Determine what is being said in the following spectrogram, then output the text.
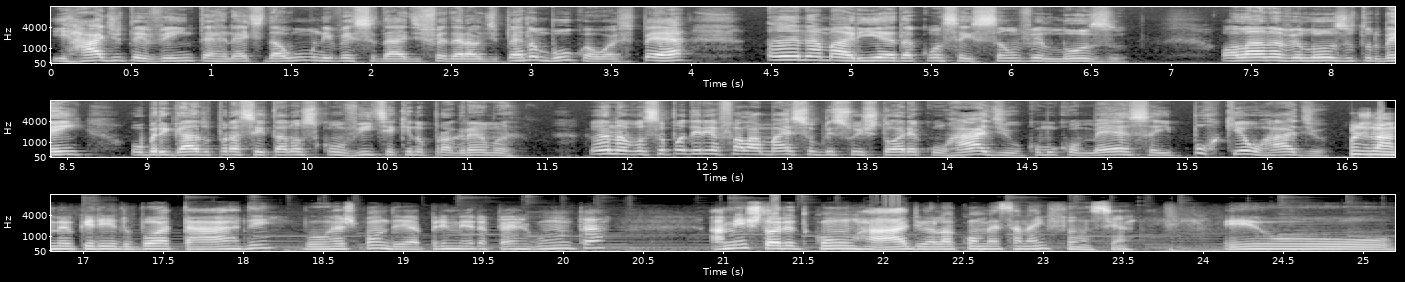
e rádio, TV e internet da Universidade Federal de Pernambuco, a UFPE, Ana Maria da Conceição Veloso. Olá, Ana Veloso, tudo bem? Obrigado por aceitar nosso convite aqui no programa. Ana, você poderia falar mais sobre sua história com rádio, como começa e por que o rádio? Vamos lá, meu querido, boa tarde. Vou responder a primeira pergunta. A minha história com o rádio, ela começa na infância. Eu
